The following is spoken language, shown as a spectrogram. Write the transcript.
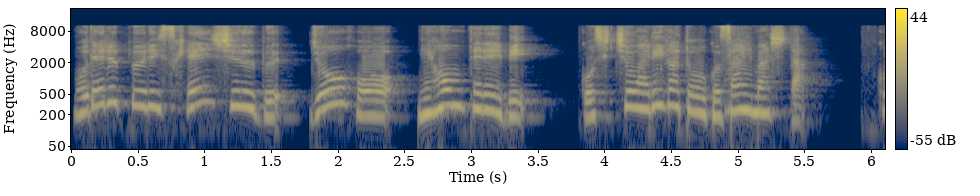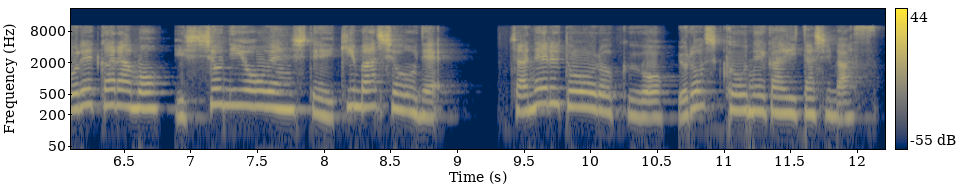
モデルプリス編集部、情報、日本テレビ。ご視聴ありがとうございました。これからも一緒に応援していきましょうね。チャンネル登録をよろしくお願いいたします。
